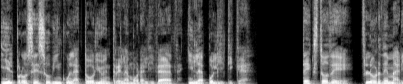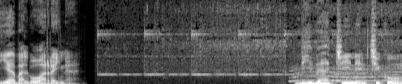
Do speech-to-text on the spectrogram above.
y el proceso vinculatorio entre la moralidad y la política. Texto de Flor de María Balboa Reina. Vida Chinen Chikung.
